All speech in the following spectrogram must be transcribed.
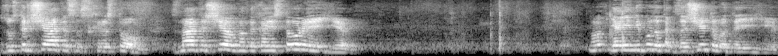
Зустрічайтеся з Христом. Знаєте, ще одна така історія є. Ну, я її не буду так зачитувати її.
